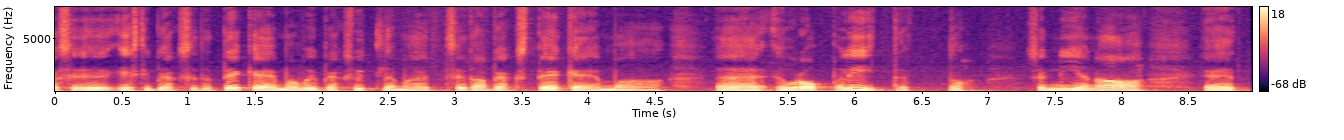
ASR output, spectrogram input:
kas Eesti peaks seda tegema või peaks ütlema, et seda peaks tegema äh, Euroopa Liit, et noh, see on nii ja naa, et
